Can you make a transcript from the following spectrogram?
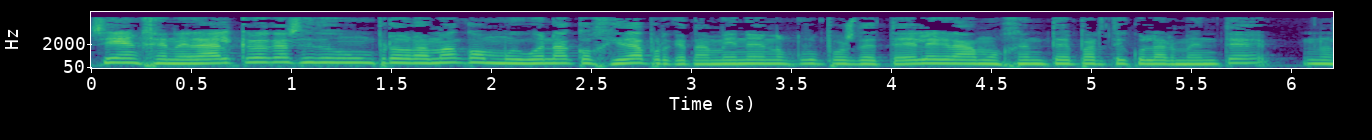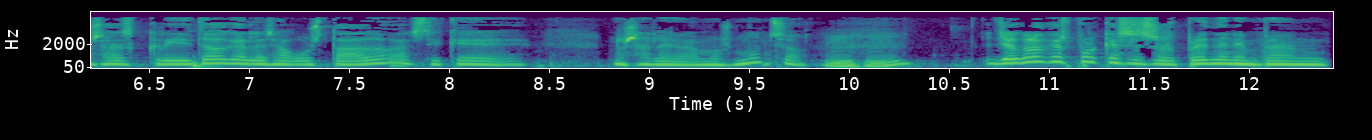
Sí, en general creo que ha sido un programa con muy buena acogida porque también en grupos de Telegram o gente particularmente nos ha escrito que les ha gustado, así que nos alegramos mucho. Yo creo que es porque se sorprenden, en plan,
